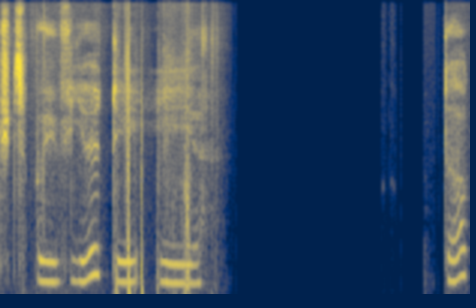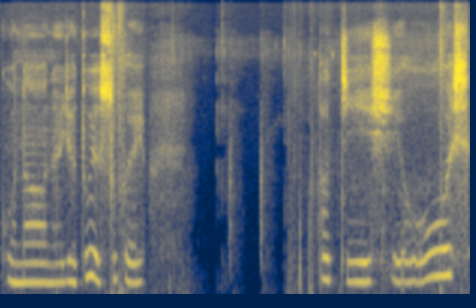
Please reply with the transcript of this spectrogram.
Чи це перевірити і. Так, вона навіть готує супер. Тут є ще ось.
